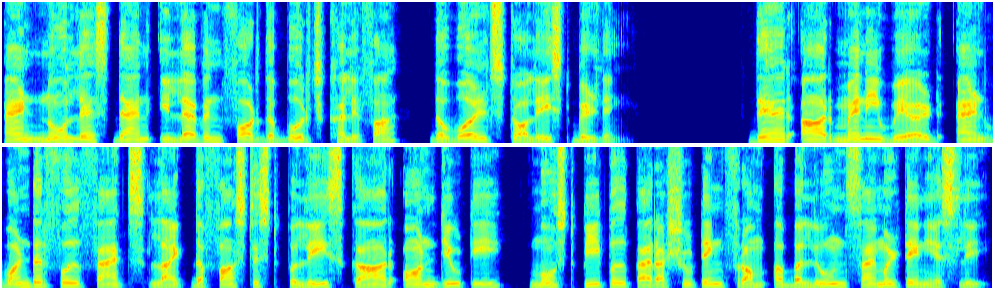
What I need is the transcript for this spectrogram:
and no less than 11 for the Burj Khalifa, the world's tallest building. There are many weird and wonderful facts like the fastest police car on duty, most people parachuting from a balloon simultaneously,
